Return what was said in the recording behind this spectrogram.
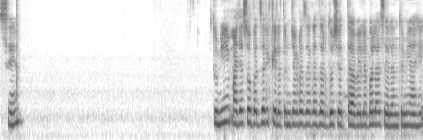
सेम तुम्ही माझ्यासोबत जरी केलं तुमच्याकडे जर का जरदोशी आत्ता अवेलेबल असेल आणि तुम्ही आहे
